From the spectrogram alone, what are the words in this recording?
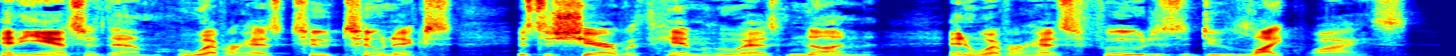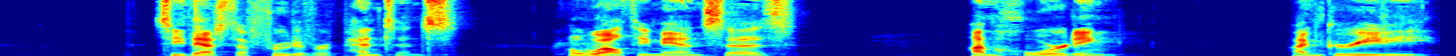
And he answered them, Whoever has two tunics is to share with him who has none, and whoever has food is to do likewise. See, that's the fruit of repentance. A wealthy man says, I'm hoarding, I'm greedy.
